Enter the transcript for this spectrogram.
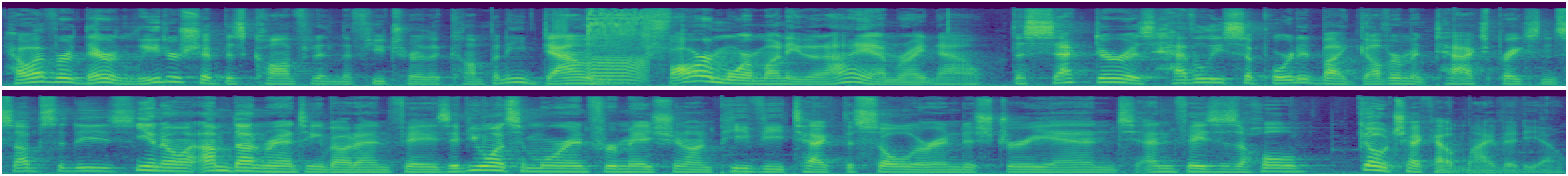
However, their leadership is confident in the future of the company, down far more money than I am right now. The sector is heavily supported by government tax breaks and subsidies. You know, I'm done ranting about Enphase. If you want some more information on PV tech, the solar industry, and Enphase as a whole, go check out my video.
